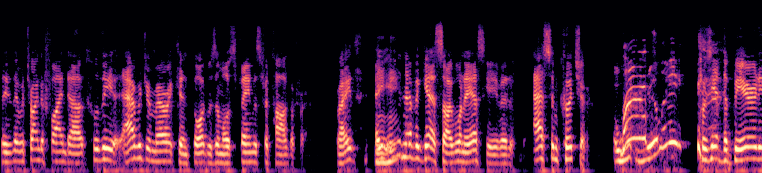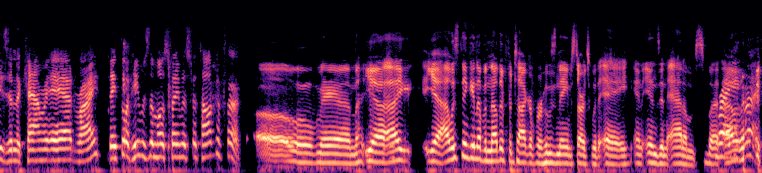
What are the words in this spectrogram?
they they were trying to find out who the average American thought was the most famous photographer, right? And you, Mhm. you never guess. So I want to ask you, even Ashton Kutcher, What? Really? because he had the beard, he's in the camera ad, right? They thought he was the most famous photographer. Oh man, yeah, I yeah, I was thinking of another photographer whose name starts with A and ends in Adams, but I Right. don't- Right.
